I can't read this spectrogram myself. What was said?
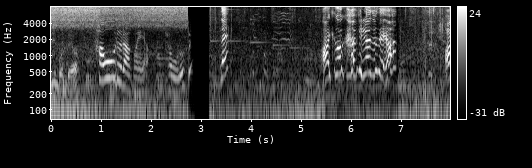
이름이 뭔데요? 타오르라고 해요 타오르? 네? 아 그거 그냥 빌려주세요 아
